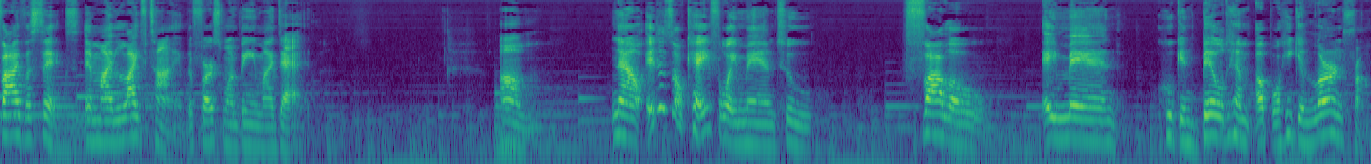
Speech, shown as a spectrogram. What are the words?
five or six in my lifetime, the first one being my dad. Um, now, it is okay for a man to follow a man who can build him up or he can learn from.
